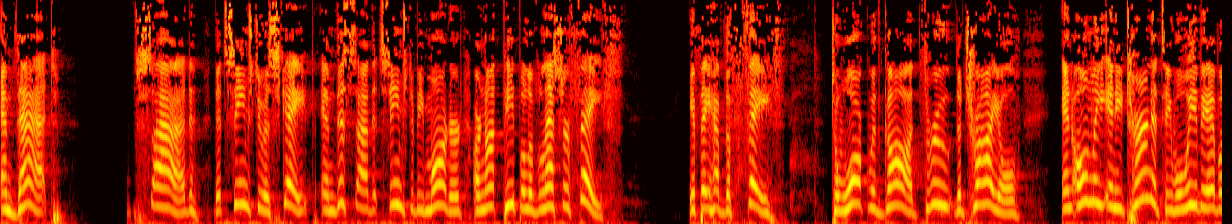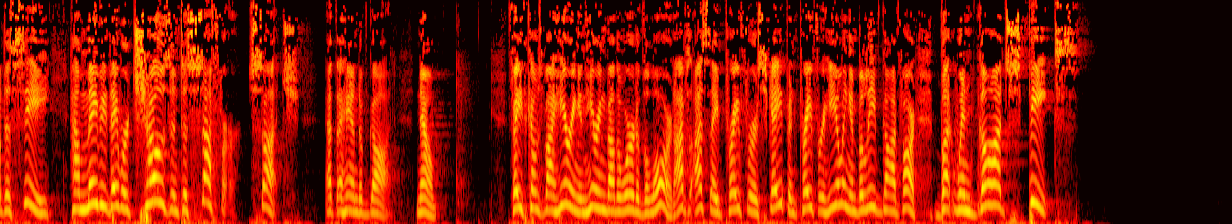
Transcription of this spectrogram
And that side that seems to escape and this side that seems to be martyred are not people of lesser faith. If they have the faith to walk with God through the trial and only in eternity will we be able to see how maybe they were chosen to suffer such at the hand of God. Now, faith comes by hearing and hearing by the word of the Lord. I, I, say pray for escape and pray for healing and believe God it. But when God speaks,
